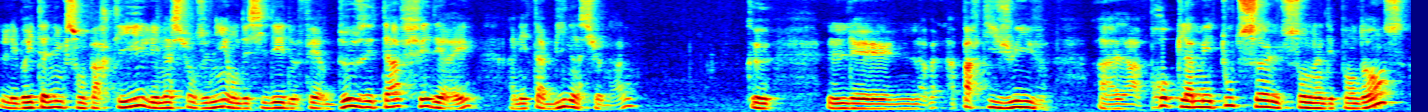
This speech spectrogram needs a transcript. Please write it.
les Britanniques sont partis, les Nations Unies ont décidé de faire deux États fédérés, un État binational, que la, partie juive a, proclamé toute seule son indépendance,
